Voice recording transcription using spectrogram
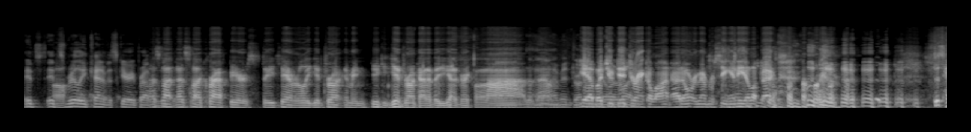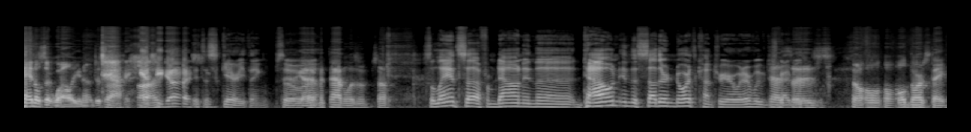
it's it's Oh. really kind of a scary problem. That's not that's not craft beers, so you can't really get drunk. I mean, you can get drunk on it, but you got to drink a lot of Uh, I've them. been drunk Yeah, but you did life. drink a lot, and I don't remember seeing any ill effects. Just handles it well, you know. Just Yeah, yes, uh, he does. it's a scary thing so so you got uh, metabolism. So so lance uh, from down in the down in the southern north country or whatever we've that's described it uh, as. so old old North State.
